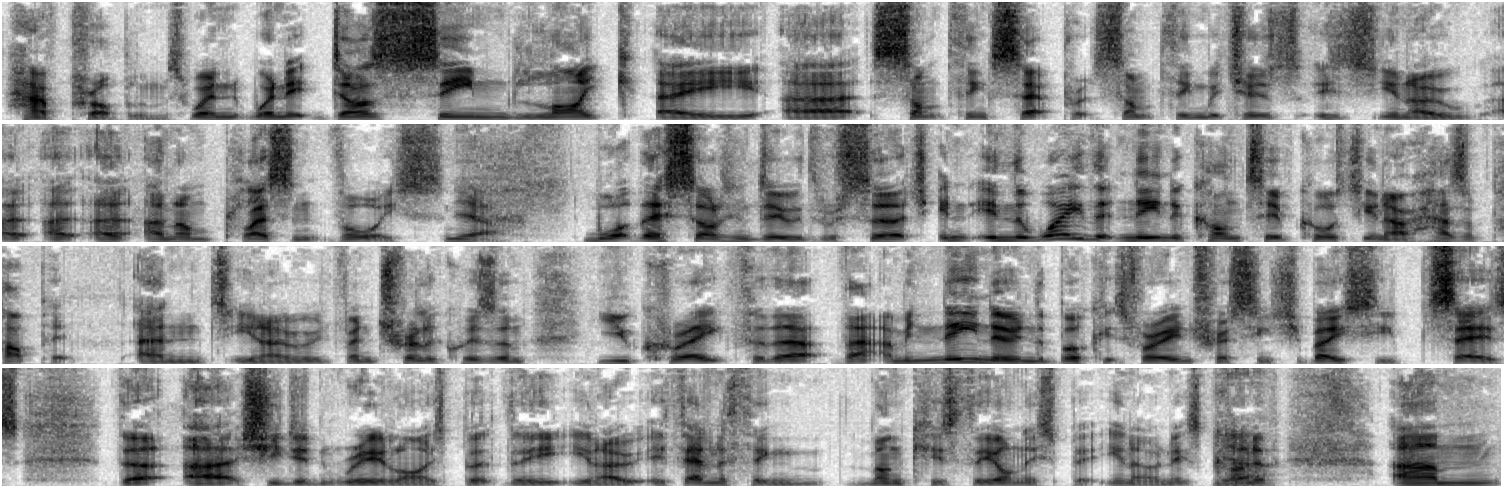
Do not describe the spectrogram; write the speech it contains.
have problems, when when it does seem like a uh, something separate, something which is is you know a, a, an unpleasant voice, Yeah. what they're starting to do with research in, in the way that Nina Conti, of course, you know, has a puppet and you know ventriloquism you create for that. That I mean, Nina in the book, it's very interesting. She basically says that uh, she didn't realise, but the you know, if anything, monkey's the honest bit, you know, and it's kind Yeah. of, um,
